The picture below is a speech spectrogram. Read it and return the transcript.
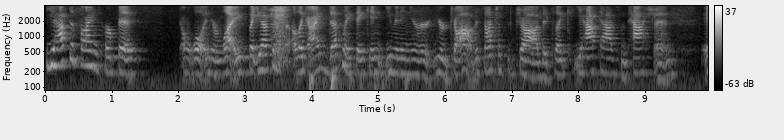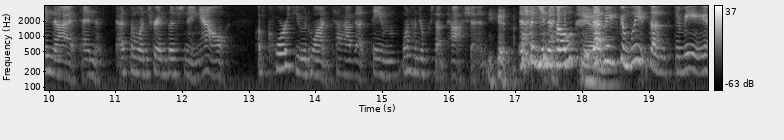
you have to find purpose well in your life but you have to like i definitely think in even in your your job. It's not just a job. It's like you have to have some passion in that. And as someone transitioning out of course you would want to have that same 100% passion. Yeah. you know? Yeah. That makes complete sense to me.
